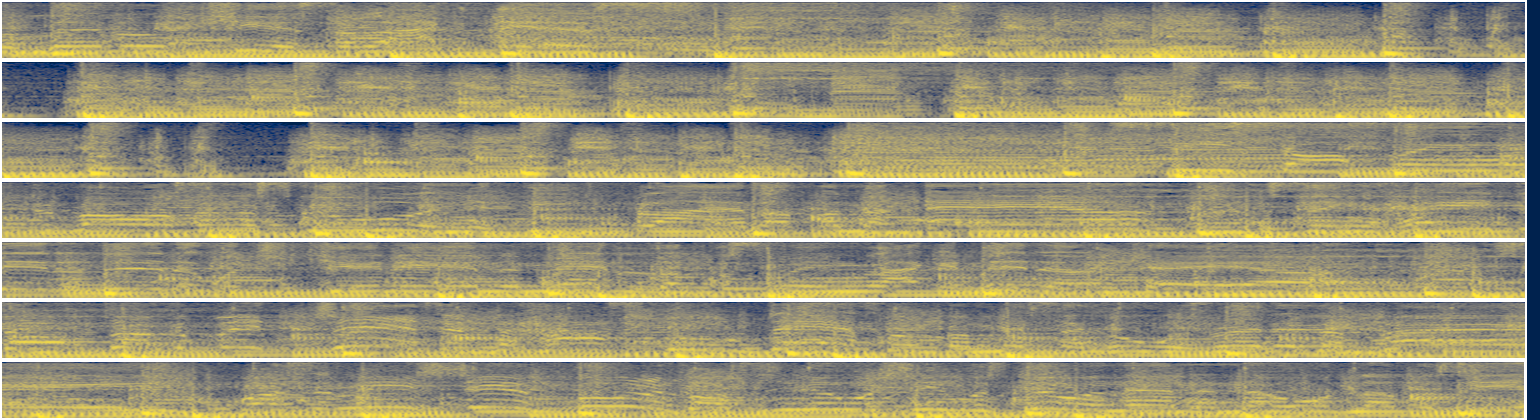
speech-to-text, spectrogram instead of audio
a little kiss like this. Swinging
